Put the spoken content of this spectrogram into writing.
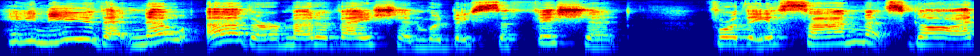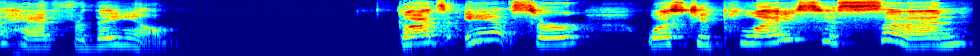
He knew that no other motivation would be sufficient for the assignments God had for them. God's answer was to place his son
